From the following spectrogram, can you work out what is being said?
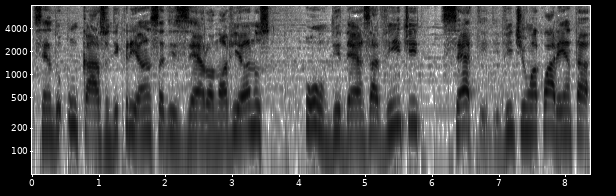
sendo um caso de criança de 0 a 9 anos, um de 10 a 20, 7 de 21 a 40,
